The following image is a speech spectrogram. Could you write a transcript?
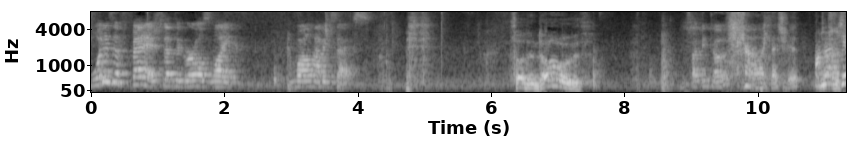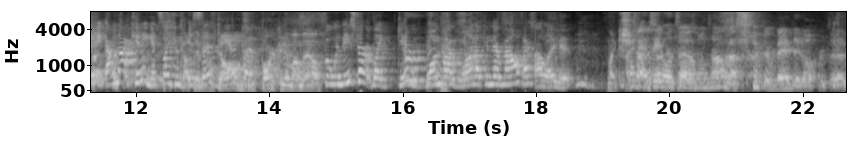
What is a fetish that the girls like while having sex? Southern toes. Sucking toes? I like that shit. I'm not to kidding. I'm not kidding. It's like Got it them says weird, dogs but barking in my mouth. but when they start like getting one by one up in their mouth, I I like it. Like, I sh- Like tried that to big suck her old toes toe. one time and I sucked her band-aid off her toes.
